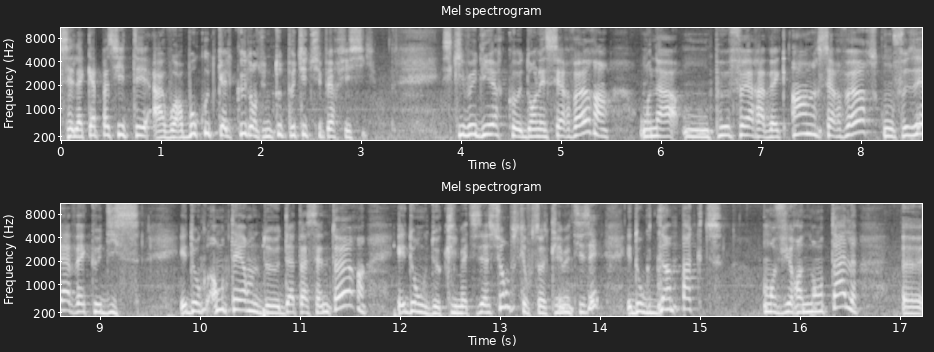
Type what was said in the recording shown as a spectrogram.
c'est la capacité à avoir beaucoup de calculs dans une toute petite superficie. Ce qui veut dire que dans les serveurs, on, a, on peut faire avec un serveur ce qu'on faisait avec 10. Et donc, en termes de data center, et donc de climatisation, parce qu'il faut que ça soit climatisé, et donc d'impact environnemental, euh,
